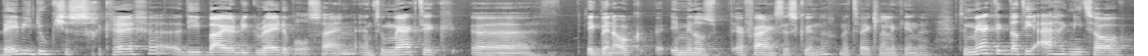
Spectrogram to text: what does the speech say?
babydoekjes gekregen eh, die biodegradable zijn. En toen merkte ik, ik ben ook inmiddels ervaringsdeskundig met twee kleine kinderen. Toen merkte ik dat die eigenlijk niet zo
